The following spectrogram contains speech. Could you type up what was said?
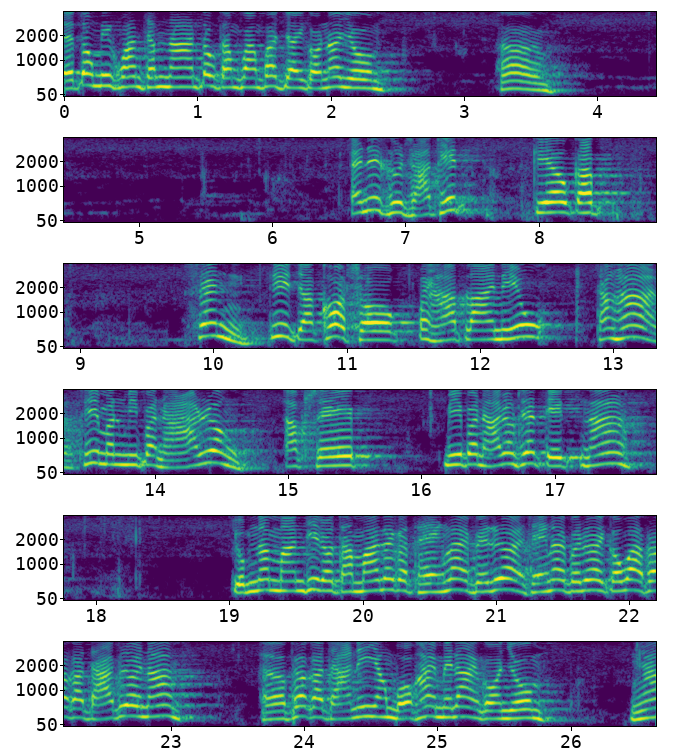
แต่ต้องมีความชำนาญต้องทำความเข้าใจก่อนนะโยมเอออันนี้คือสาธิตเกี่ยวกับเส้นที่จากข้อศอกไปหาปลายนิ้วทั้งห้าที่มันมีปัญหาเรื่องอักเสบ มีปัญหาเรื่องเส้นติดนะ จุ่มน้ำมันที่เราทำมาได้ก็แทงไล่ไปเรื่อยแทงไล่ไปเรื่อยก็ว่าพระคาถาไปเรื่อยนะเออพระคาถานี้ยังบอกให้ไม่ได้ก่อนโยมนะ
